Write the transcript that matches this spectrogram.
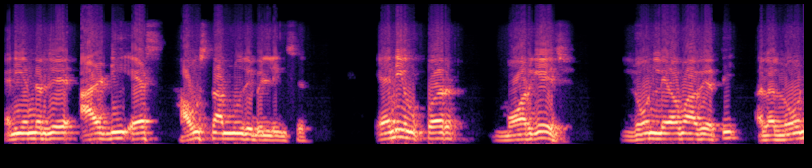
એની અંદર જે આરડીએસ હાઉસ નામનું જે બિલ્ડિંગ છે, એની ઉપર મોર્ગેજ લોન લેવામાં આવી હતી અને લોન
